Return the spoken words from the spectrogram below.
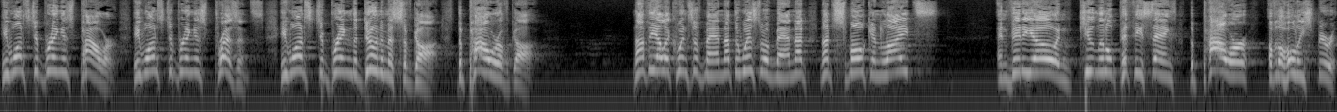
He wants to bring his power. He wants to bring his presence. He wants to bring the dunamis of God, the power of God. Not the eloquence of man, not the wisdom of man, not, not smoke and lights and video and cute little pithy sayings, the power of the Holy Spirit.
